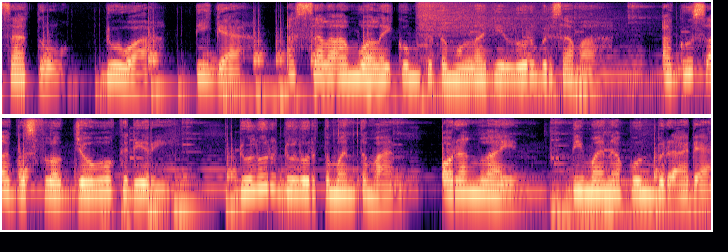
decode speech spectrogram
Satu, dua, tiga. Assalamualaikum ketemu lagi lur bersama Agus Agus Vlog Jowo Kediri. Dulur-dulur teman-teman, orang lain, di mana pun berada.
